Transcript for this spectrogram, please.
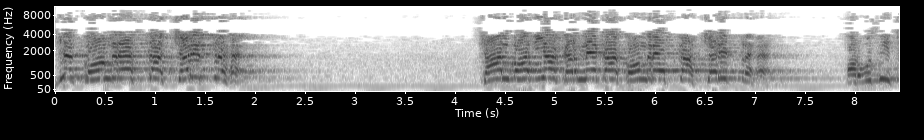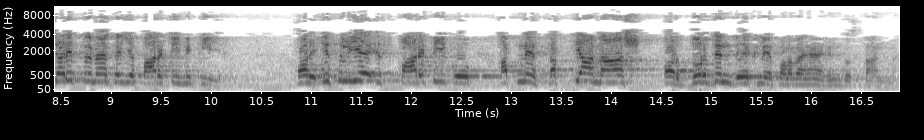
ये कांग्रेस का चरित्र है। चालबाजियाँ करने का कांग्रेस का चरित्र है। और उसी चरित्र में से ये पार्टी निकली है। और इसलिए इस पार्टी को अपने सत्यानाश और दुर्दिन देखने पड़ रहे हैं हिंदुस्तान में।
